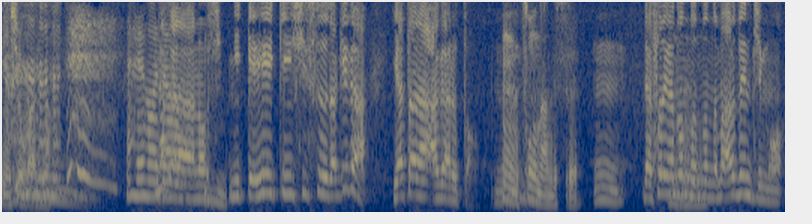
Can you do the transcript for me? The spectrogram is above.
印象があります。なるほど。だからあの、うん、日経平均指数だけがやたら上がると、うん、うん、そうなんです、うん。だそれがどんどんどんどん、まあ、アルゼンチンも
